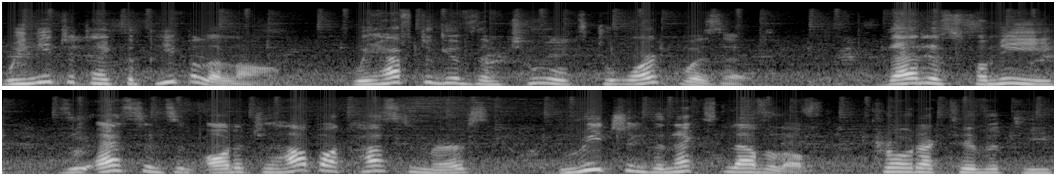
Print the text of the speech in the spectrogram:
we need to take the people along. We have to give them tools to work with it. That is, for me, the essence in order to help our customers reaching the next level of productivity,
